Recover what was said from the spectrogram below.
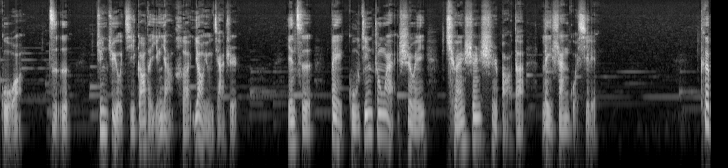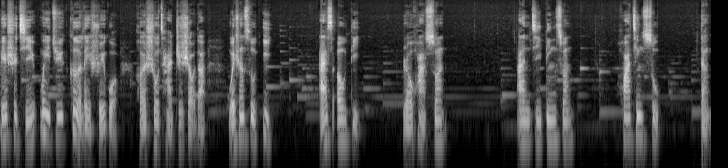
果、籽均具有极高的营养和药用价值，因此被古今中外视为全身是宝的类山果系列。特别是其位居各类水果和蔬菜之首的维生素 E、SOD、鞣化酸、氨基丁酸。花青素等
